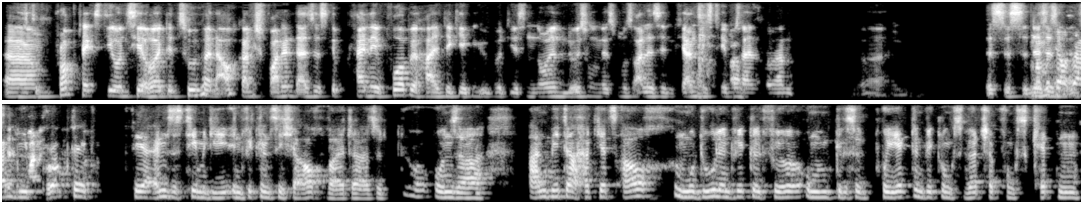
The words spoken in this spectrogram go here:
ähm, PropTechs, die uns hier heute zuhören, auch ganz spannend. Also es gibt keine Vorbehalte gegenüber diesen neuen Lösungen. Es muss alles im Kernsystem sein, sondern äh, das ist. Das Man muss ja auch sagen, die PropTech CRM-Systeme, die entwickeln sich ja auch weiter. Also unser Anbieter hat jetzt auch ein Modul entwickelt für, um gewisse Projektentwicklungswertschöpfungsketten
